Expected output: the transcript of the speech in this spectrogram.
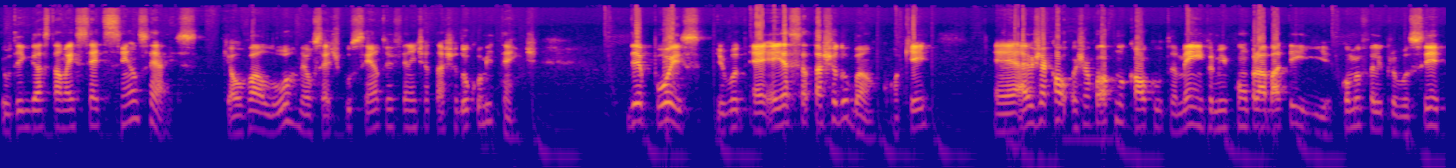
eu vou ter que gastar mais 700 reais, que é o valor, né, o 7% referente à taxa do comitente. Depois, eu vou, é, é essa a taxa do banco, ok? É, aí eu já, eu já coloco no cálculo também para mim comprar a bateria. Como eu falei para você,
